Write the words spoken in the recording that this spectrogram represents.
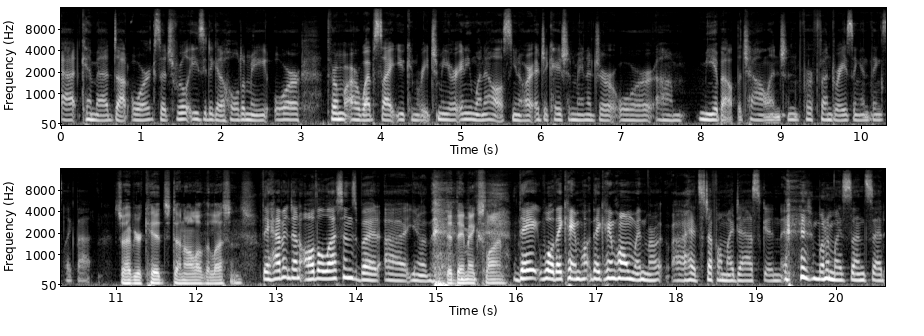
at chemed.org so it's real easy to get a hold of me or from our website you can reach me or anyone else you know our education manager or um, me about the challenge and for fundraising and things like that so have your kids done all of the lessons? They haven't done all the lessons, but uh, you know. Did they make slime? they well, they came they came home and I had stuff on my desk, and one of my sons said,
